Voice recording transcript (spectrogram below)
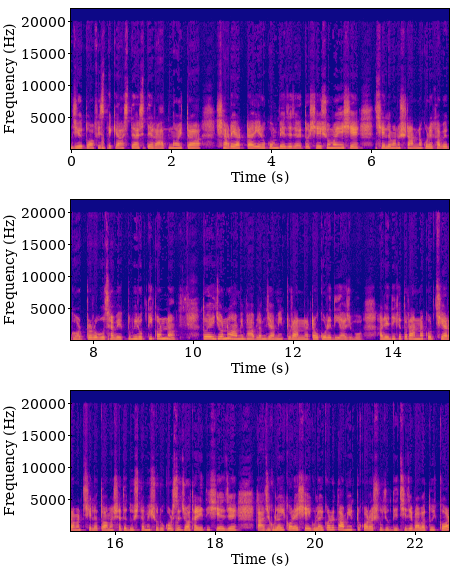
যেহেতু অফিস থেকে আসতে আসতে রাত নয়টা, সাড়ে আটটা এরকম বেজে যায়, তো সেই সময় এসে ছেলে মানুষ রান্না করে খাবে, ঘরটরও গোছাবে, একটু বিরক্তিকর না? তো এই জন্য আমি ভাবলাম যে আমি একটু রান্নাটাও করে দিয়ে আসব। আর এদিকে তো রান্না করছি আর আমার ছেলে তো আমার সাথে দুষ্টামি শুরু করছে। যথারীতি সে যে কাজগুলোই করে, সেইগুলাই করে তো আমি একটু করার সুযোগ দিচ্ছি যে, বাবা, তুই কর,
